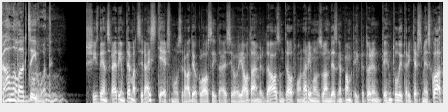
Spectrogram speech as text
Kā labāk dzīvot? Šīs dienas raidījuma temats ir aizķēris mūsu radioklausītājus, jo jautājumu ir daudz, un telefona arī mums zvana diezgan pamatīgi. Pie turiem tiem tūlīt arī ķersimies klāt.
